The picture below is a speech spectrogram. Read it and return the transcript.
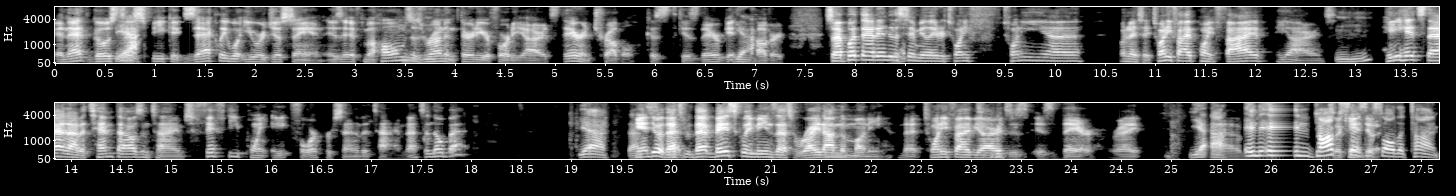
And that goes yeah. to speak exactly what you were just saying. Is if Mahomes mm-hmm. is running 30 or 40 yards, they're in trouble because because they're getting yeah. covered. So I put that into yep. the simulator 20, 20 uh, what did I say? 25.5 yards. Mm-hmm. He hits that out of 10,000 times, 50.84% of the time. That's a no bet. Yeah. Can't do it. That's that basically means that's right on the mm-hmm. money. That 25 yards is is there, right? Yeah. Um, and, and Doc so says this all the time.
